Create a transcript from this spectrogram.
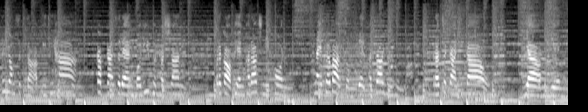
มัธยมศึกษาปีที่ 5 กับการแสดง Body Percussion ประกอบเพลงพระราชนิพนธ์ ในพระบาทสมเด็จพระเจ้าอยู่หัว รัชกาลที่ 9 ยามเย็น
